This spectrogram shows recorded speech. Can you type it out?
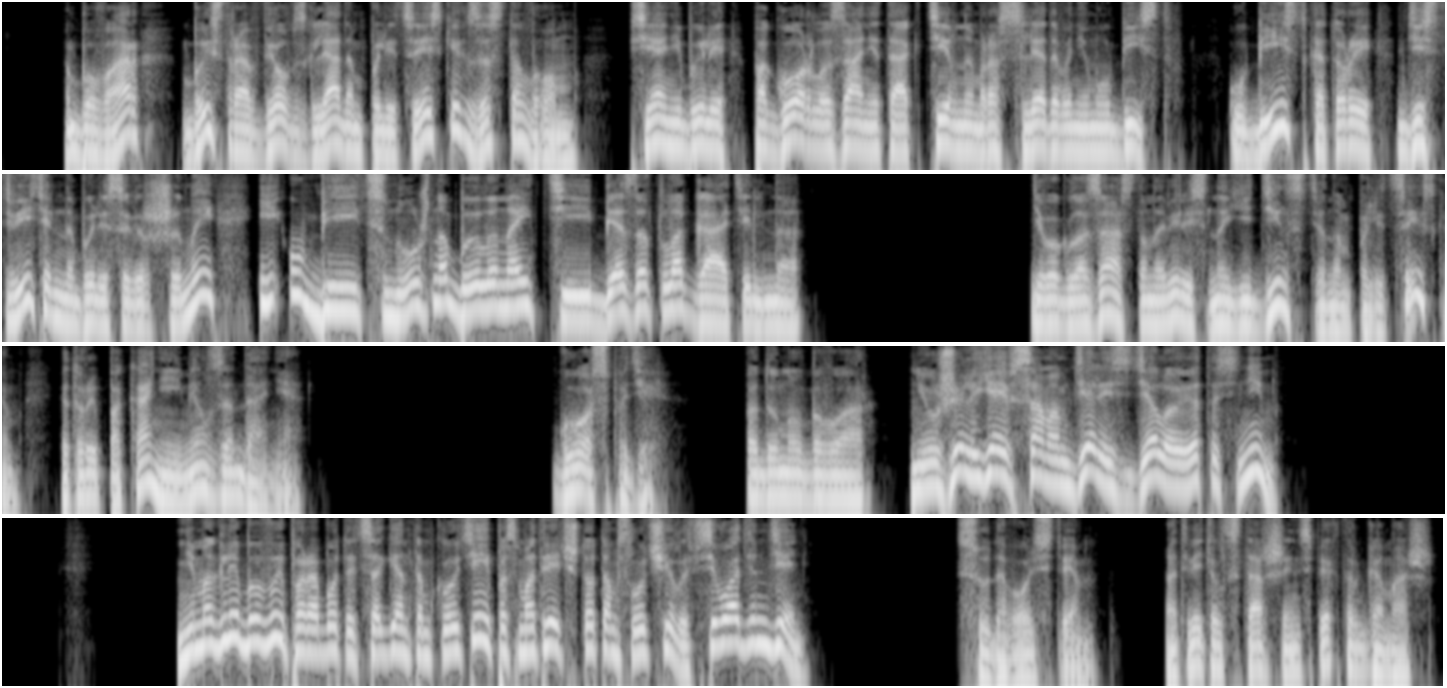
Бувар быстро обвел взглядом полицейских за столом. Все они были по горло заняты активным расследованием убийств. Убийств, которые действительно были совершены, и убийц нужно было найти безотлагательно. Его глаза остановились на единственном полицейском, который пока не имел задания. «Господи!» — подумал Бавуар. «Неужели я и в самом деле сделаю это с ним?» «Не могли бы вы поработать с агентом Клутей и посмотреть, что там случилось? Всего один день». «С удовольствием», — ответил старший инспектор Гамаш.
